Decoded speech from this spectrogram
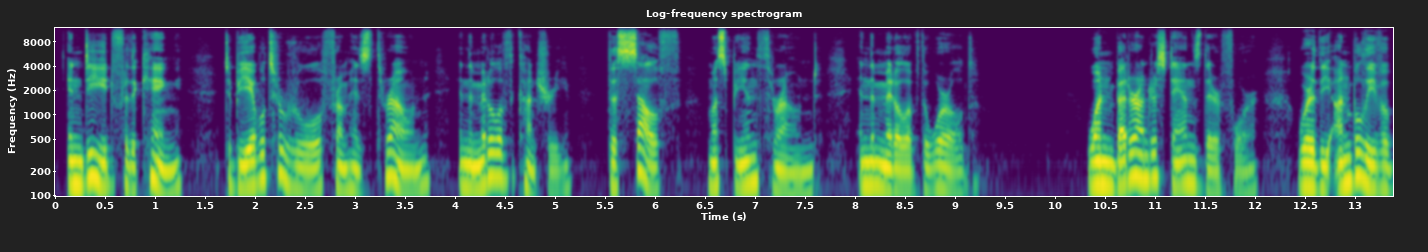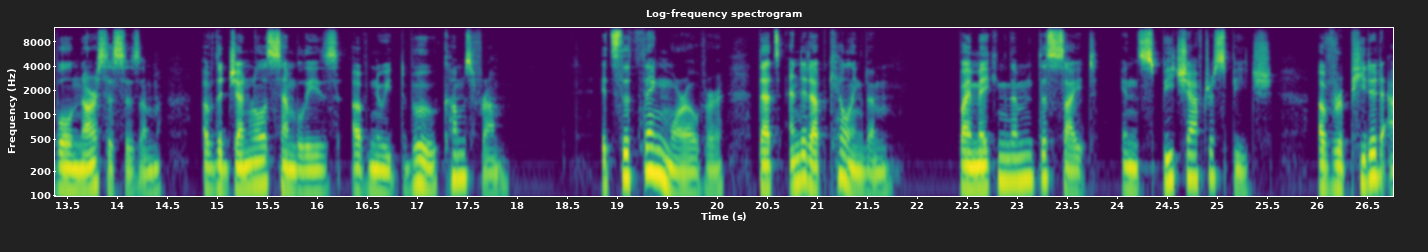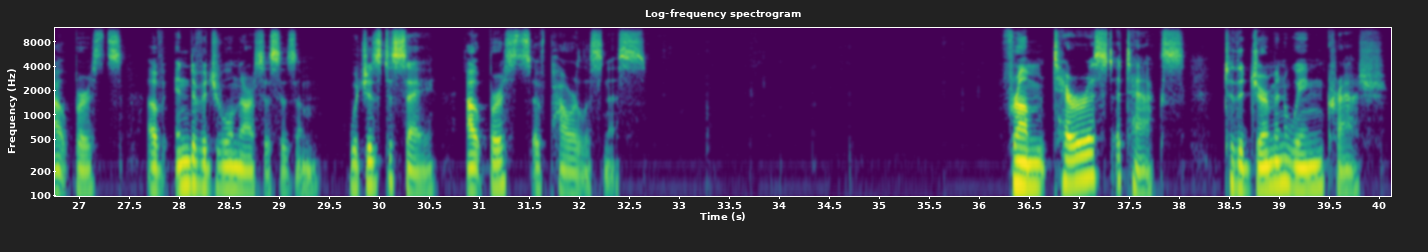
Indeed, for the king, to be able to rule from his throne in the middle of the country, the self must be enthroned in the middle of the world. One better understands, therefore, where the unbelievable narcissism of the General Assemblies of Nuit Debout comes from. It's the thing, moreover, that's ended up killing them, by making them the site, in speech after speech, of repeated outbursts of individual narcissism, which is to say, outbursts of powerlessness. From terrorist attacks to the Germanwings crash.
